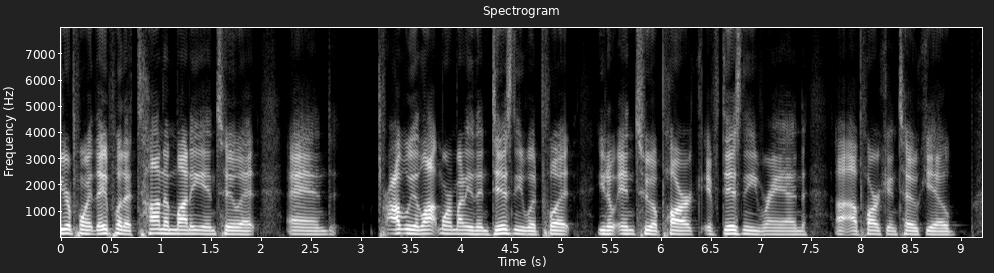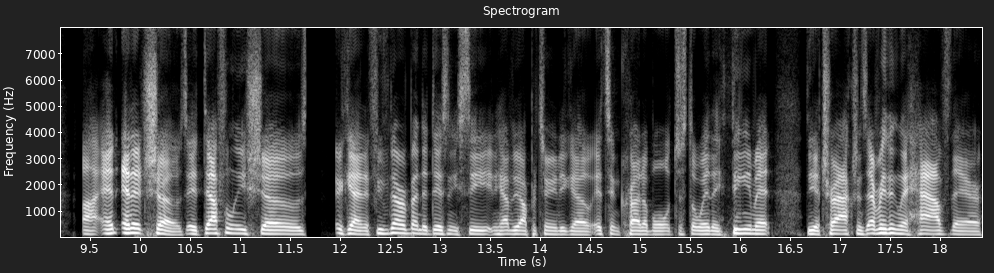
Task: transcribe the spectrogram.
your point, they put a ton of money into it and probably a lot more money than Disney would put, you know, into a park if Disney ran uh, a park in Tokyo. Uh, and, and it shows. It definitely shows again, if you've never been to Disney Sea and you have the opportunity to go, it's incredible. Just the way they theme it, the attractions, everything they have there.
